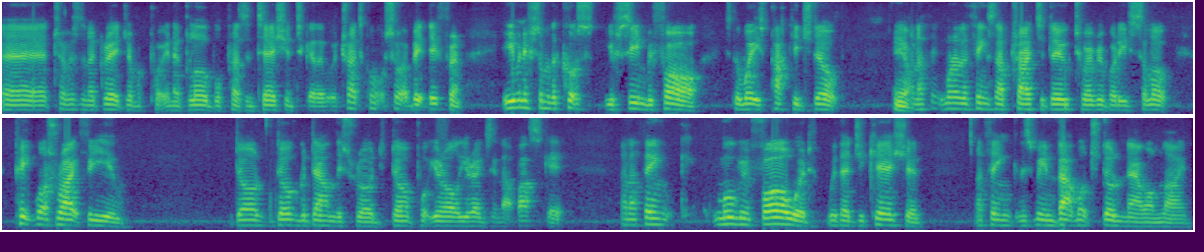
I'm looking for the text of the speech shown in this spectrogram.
uh, Trevor's done a great job of putting a global presentation together. We've tried to come up with something a bit different. Even if some of the cuts you've seen before, it's the way it's packaged up. Yeah. And I think one of the things I've tried to do to everybody is to look, pick what's right for you. Don't don't go down this road. Don't put your all your eggs in that basket. And I think moving forward with education, I think there's been that much done now online.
